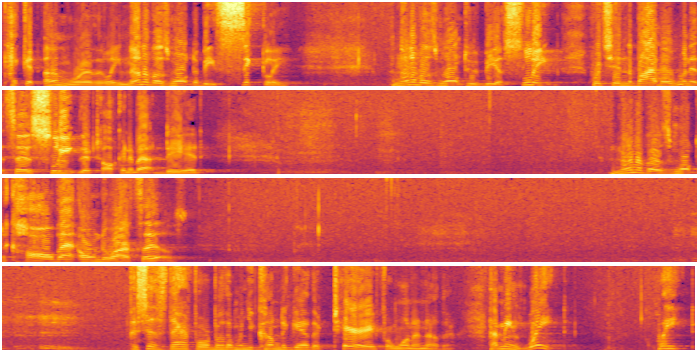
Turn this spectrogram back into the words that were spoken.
take it unworthily. None of us want to be sickly. None of us want to be asleep, which in the Bible, when it says sleep, they're talking about dead. None of us want to call that onto ourselves. It says, therefore, brother, when you come together, tarry for one another. That means wait. Wait.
